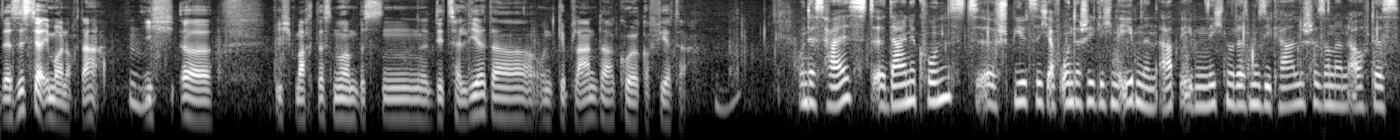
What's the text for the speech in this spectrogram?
das ist ja immer noch da. Mhm. Ich, äh, ich mache das nur ein bisschen detaillierter und geplanter, choreografierter. Mhm. Und das heißt, äh, deine Kunst äh, spielt sich auf unterschiedlichen Ebenen ab, eben nicht nur das Musikalische, sondern auch das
